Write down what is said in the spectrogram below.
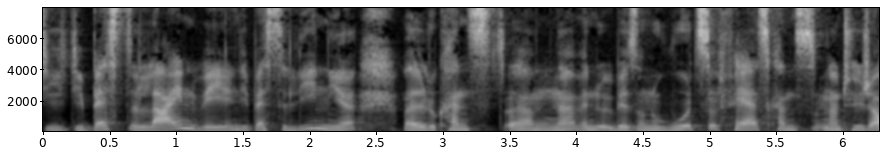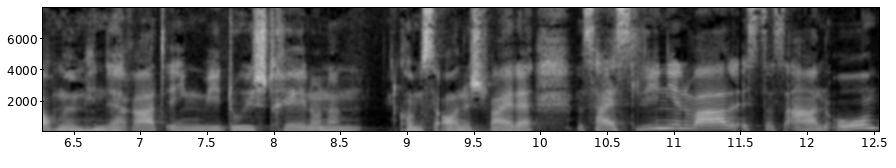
die, die beste Line wählen, die beste Linie, weil du kannst, ähm, ne, wenn du über so eine Wurzel fährst, kannst du natürlich auch mit dem Hinterrad irgendwie durchdrehen und dann kommst du auch nicht weiter. Das heißt, Linienwahl ist das A und O.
